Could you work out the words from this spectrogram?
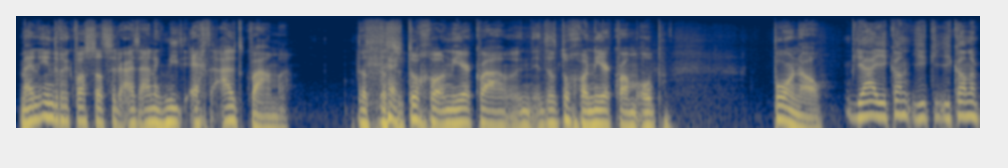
Mijn indruk was dat ze er uiteindelijk niet echt uitkwamen. Dat, dat ze toch gewoon neerkwamen. Dat toch gewoon neerkwam op porno. Ja, je kan, je, je, kan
